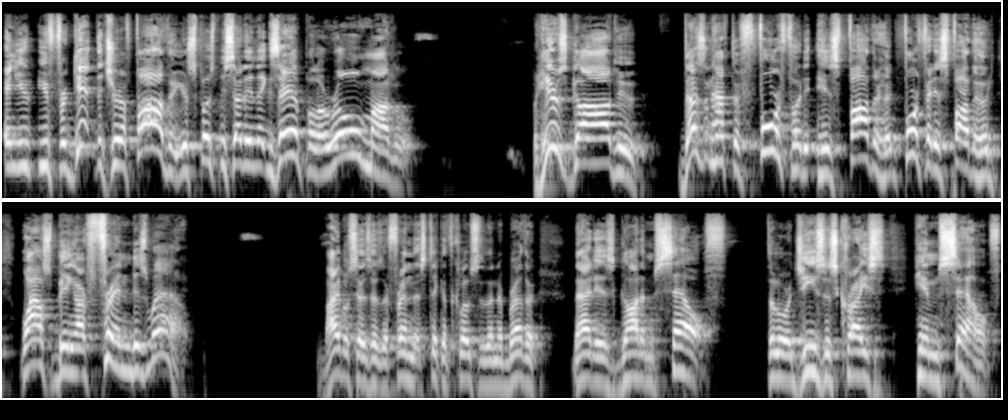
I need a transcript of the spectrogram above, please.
and you, you forget that you're a father. You're supposed to be setting an example, a role model. But here's God who doesn't have to forfeit his fatherhood, forfeit his fatherhood, whilst being our friend as well. Bible says there's a friend that sticketh closer than a brother. That is God himself, the Lord Jesus Christ himself.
